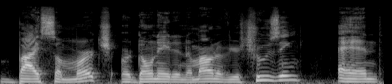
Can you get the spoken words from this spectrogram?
buy some merch or donate an amount of your choosing. And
